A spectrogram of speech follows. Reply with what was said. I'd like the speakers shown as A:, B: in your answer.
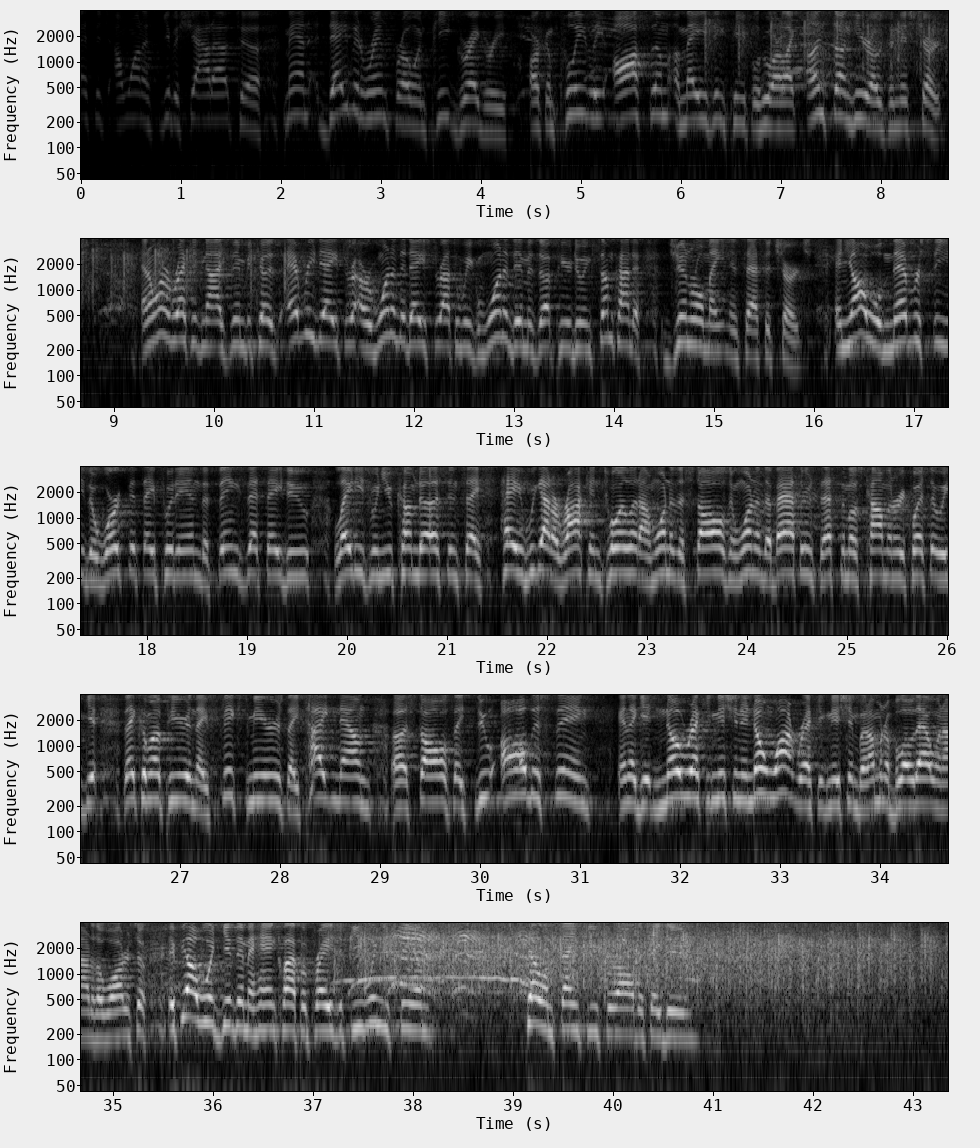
A: message, I want to give a shout out to, man, David Renfro and Pete Gregory are completely awesome, amazing people who are like unsung heroes in this church. And I want to recognize them because every day, through, or one of the days throughout the week, one of them is up here doing some kind of general maintenance at the church. And y'all will never see the work that they put in, the things that they do. Ladies, when you come to us and say, hey, we got a rocking toilet on one of the stalls in one of the bathrooms, that's the most common request that we get. They come up here and they fix mirrors, they tighten down uh, stalls, they do all this thing and they get no recognition and don't want recognition, but I'm going to blow that one out of the water. So if y'all would give them a hand clap of praise if you when you see them. Tell them thank you for all that they do.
